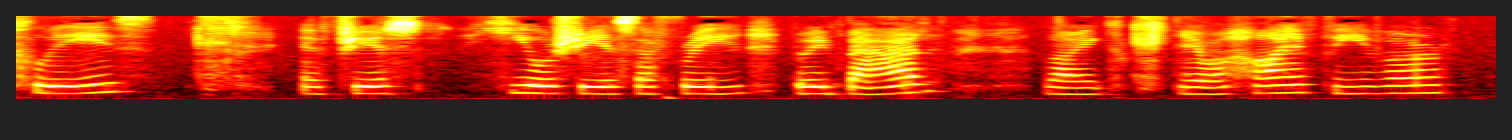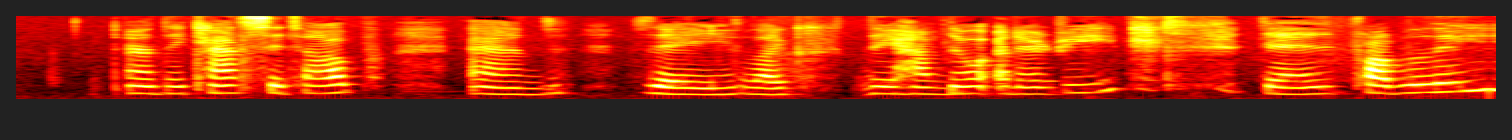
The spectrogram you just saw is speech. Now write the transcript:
please, if she is he or she is suffering very bad, like they have a high fever and they can't sit up and they like they have no energy, then probably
